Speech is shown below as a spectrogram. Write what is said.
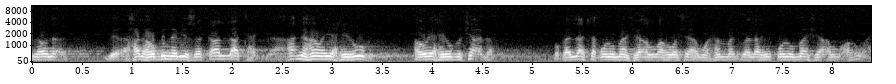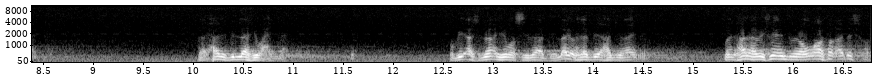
لو حلفوا بالنبي صلى الله عليه وسلم قال لا نهى من يحلفوا به أو يحلفوا بالكعبة. وقال لا تقولوا ما شاء الله وشاء محمد ولكن قولوا ما شاء الله وحده. فالحلف بالله وحده. وبأسمائه وصفاته لا يحلف بأحد غيره. من حلف بشيء دون الله فقد أشرك.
